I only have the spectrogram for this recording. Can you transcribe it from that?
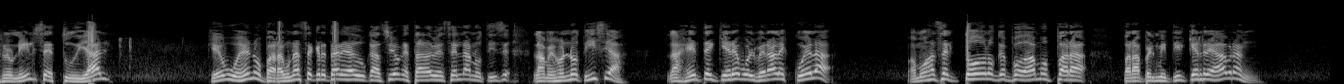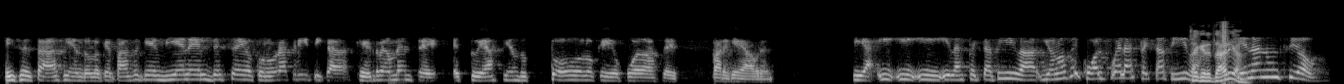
reunirse, estudiar. Qué bueno, para una secretaria de educación esta debe ser la noticia, la mejor noticia. La gente quiere volver a la escuela. Vamos a hacer todo lo que podamos para, para permitir que reabran. y se está haciendo. Lo que pasa es que viene el deseo con una crítica que realmente estoy haciendo todo lo que yo puedo hacer para que abran. Y, y, y, la expectativa, yo no sé cuál fue la expectativa. Secretaria. ¿Quién anunció?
